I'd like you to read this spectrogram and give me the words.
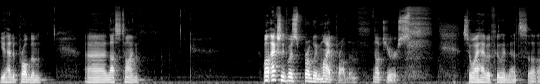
you had a problem uh, last time. Well, actually, it was probably my problem, not yours. So I have a feeling that uh,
